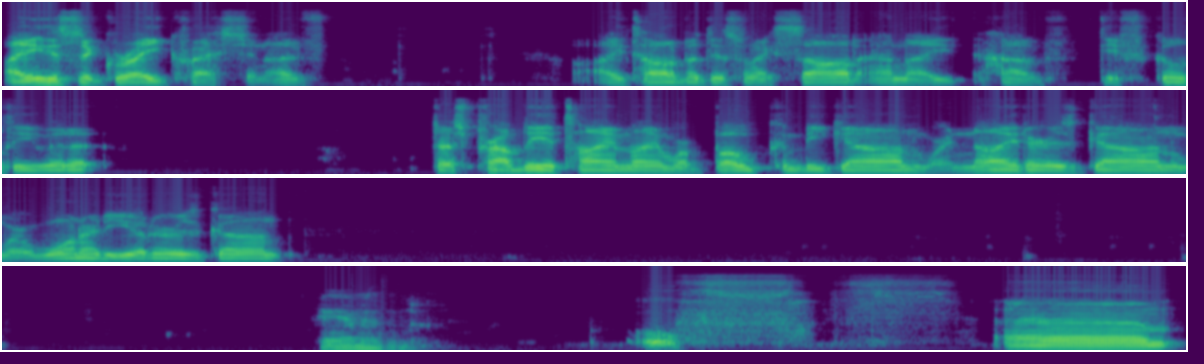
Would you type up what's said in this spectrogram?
I think this is a great question. I've I thought about this when I saw it, and I have difficulty with it. There's probably a timeline where both can be gone, where neither is gone, where one or the other is gone. Hammond. Oof. Um,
